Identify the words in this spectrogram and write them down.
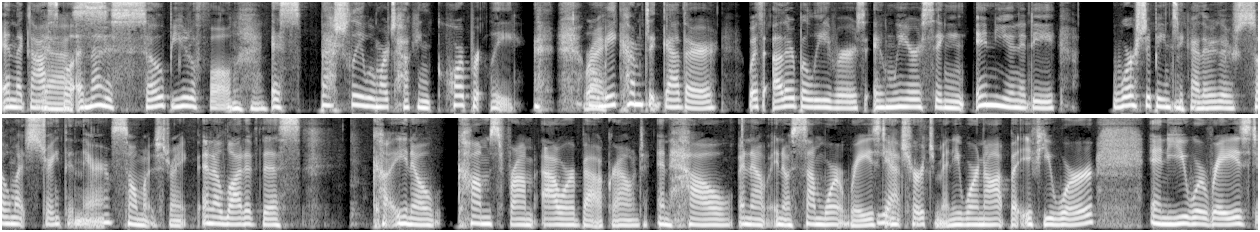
in the gospel. Yes. And that is so beautiful, mm-hmm. especially when we're talking corporately. Right. when we come together with other believers and we are singing in unity, worshiping mm-hmm. together, mm-hmm. there's so much strength in there. So much strength. And a lot of this you know comes from our background and how and now you know some weren't raised in church many were not but if you were and you were raised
